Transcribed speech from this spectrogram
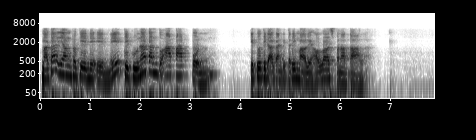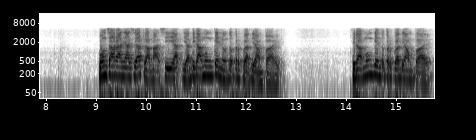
Maka yang begini ini digunakan untuk apa pun, itu tidak akan diterima oleh Allah SWT. Wong caranya sudah maksiat, ya tidak mungkin untuk berbuat yang baik. Tidak mungkin untuk berbuat yang baik.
